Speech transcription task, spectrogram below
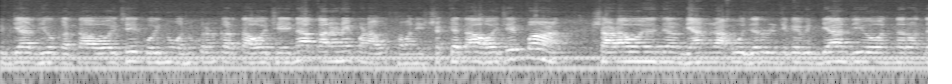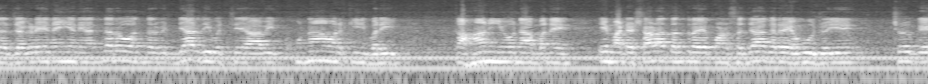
વિદ્યાર્થીઓ કરતા હોય છે, કોઈનું અનુકરણ કરતા હોય છે, એના કારણે પણ આવું થવાની શક્યતા હોય છે. પણ શાળાઓએ ધ્યાન રાખવું જરૂરી છે કે વિદ્યાર્થીઓ અંદરો અંદર ઝઘડે નહીં અને અંદરો અંદર વિદ્યાર્થી વચ્ચે આવી ખૂનાવરકી ભરી કહાનીઓ ના બને. એ માટે શાળા તંત્રએ પણ સજાગ રહેવું જોઈએ. જો કે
